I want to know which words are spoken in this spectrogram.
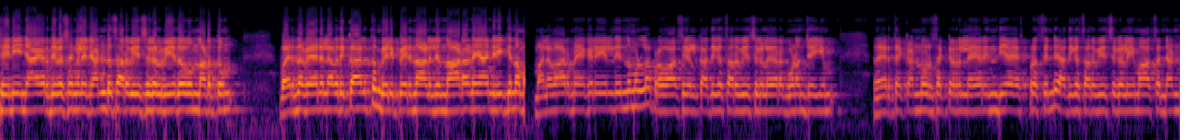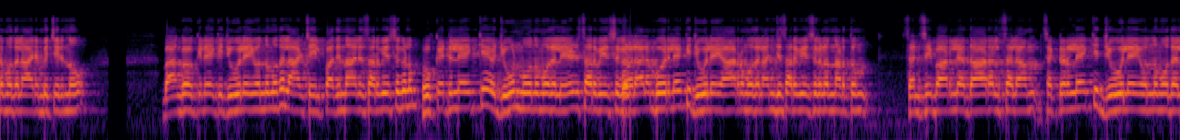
ശനി ഞായർ ദിവസങ്ങളിൽ രണ്ട് സർവീസുകൾ വീതവും നടത്തും. വരുന്ന വേനൽ അവധിക്കാലത്തും ബലിപ്പെരുന്നാളിനും നാടണയാനിരിക്കുന്ന മലബാർ മേഖലയിൽ നിന്നുമുള്ള പ്രവാസികൾക്ക് അധിക സർവീസുകൾ ഏറെ ഗുണം ചെയ്യും. നേരത്തെ കണ്ണൂർ സെക്ടറിൽ എയർ ഇന്ത്യ എക്സ്പ്രസിന്റെ അധിക സർവീസുകൾ ഈ മാസം രണ്ട് മുതൽ ആരംഭിച്ചിരുന്നു. ബാങ്കോക്കിലേക്ക് ജൂലൈ ഒന്ന് മുതൽ ആഴ്ചയിൽ പതിനാല് സർവീസുകളും ഫുക്കറ്റിലേക്ക് ജൂൺ മൂന്ന് മുതൽ ഏഴ് സർവീസുകൾ കോലാലംപൂരിലേക്ക് ജൂലൈ ആറ് മുതൽ അഞ്ച് സർവീസുകളും നടത്തും. സൻസിബാറിലെ ദാർ അൽ സലാം സെക്ടറിലേക്ക് ജൂലൈ ഒന്ന് മുതൽ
